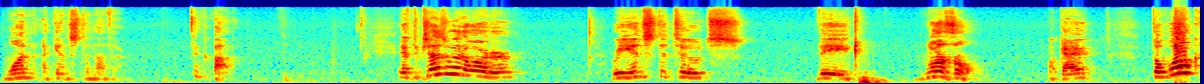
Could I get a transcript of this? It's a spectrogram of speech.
one against another. Think about it. If the Jesuit order reinstitutes the muzzle, okay, the woke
